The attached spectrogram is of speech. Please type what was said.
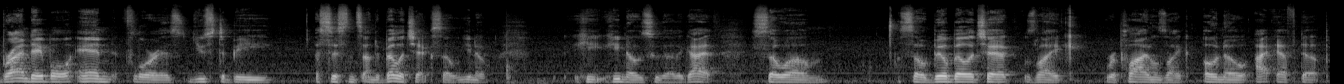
Brian Daboll and Flores used to be assistants under Belichick. So you know he he knows who the other guy is. So um so Bill Belichick was like replied and was like oh no I effed up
